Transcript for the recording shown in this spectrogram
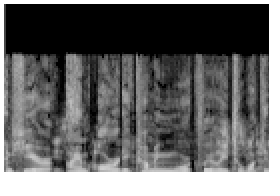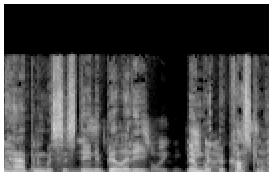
And here, I am already coming more clearly to what can happen with sustainability than with the customer.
